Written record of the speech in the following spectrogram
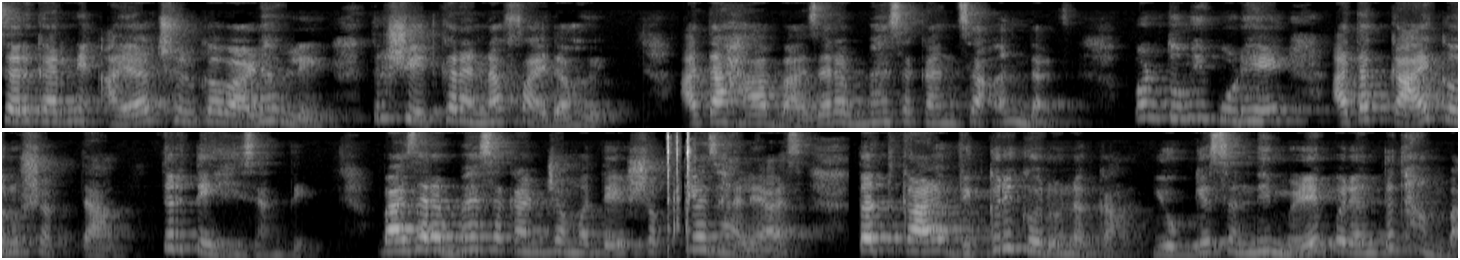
सरकारने आयात शुल्क वाढवले तर शेतकऱ्यांना फायदा होईल. आता हा बाजार अभ्यासकांचा अंदाज. पण तुम्ही पुढे आता काय करू शकता तर तेही सांगते. बाजार अभ्यासकांच्या मते शक्य झाल्यास तत्काळ विक्री करू नका योग्य संधी मिळेपर्यंत थांबा.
